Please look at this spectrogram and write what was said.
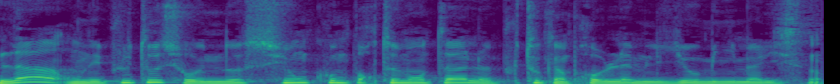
Là, on est plutôt sur une notion comportementale plutôt qu'un problème lié au minimalisme.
